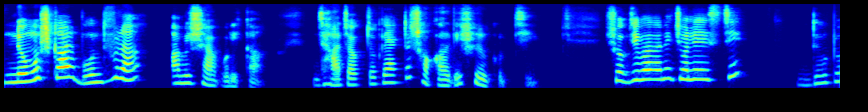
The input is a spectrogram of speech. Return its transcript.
নমস্কার বন্ধুরা, আমি সাগরিকা। ঝাঁ চকচকে একটা সকাল দিয়ে শুরু করছি। সবজি বাগানে চলে এসেছি। দুটো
